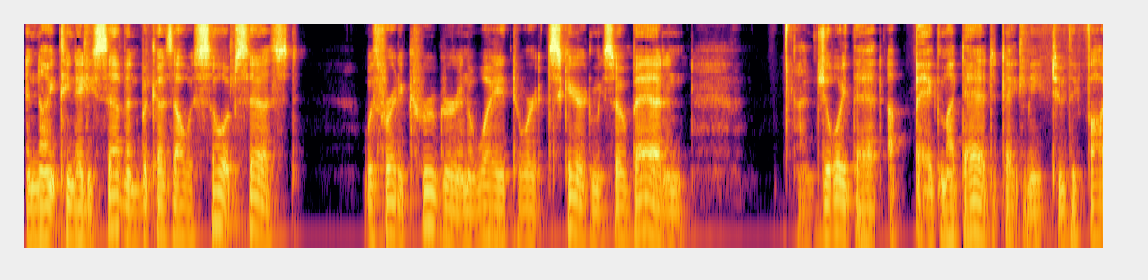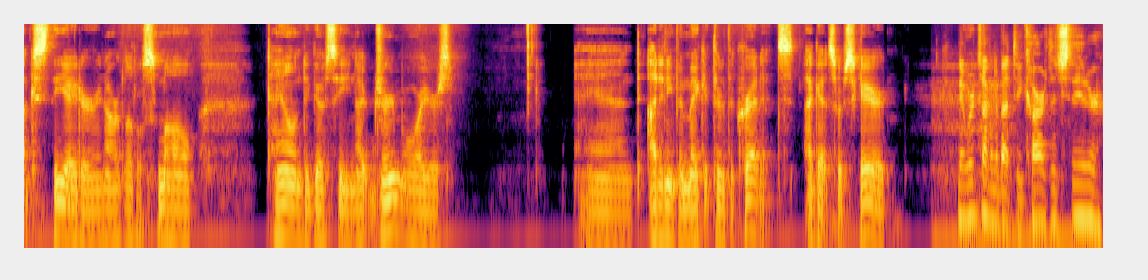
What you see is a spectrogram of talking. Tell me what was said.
in 1987, because I was so obsessed with Freddy Krueger in a way to where it scared me so bad and I enjoyed that, I begged my dad to take me to the Fox Theater in our little small town to go see Night Dream Warriors. And I didn't even make it through the credits. I got so scared. Now we're talking about the Carthage Theater.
